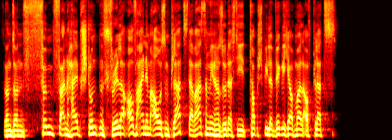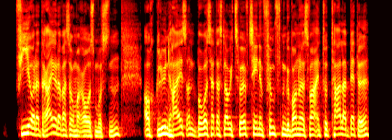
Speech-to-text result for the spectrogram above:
So, ein so ein fünfeinhalb Stunden Thriller auf einem Außenplatz. Da war es nämlich noch so, dass die Topspieler wirklich auch mal auf Platz vier oder drei oder was auch immer raus mussten. Auch glühend heiß und Boris hat das, glaube ich, zwölf zehn im fünften gewonnen. Das war ein totaler Battle.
